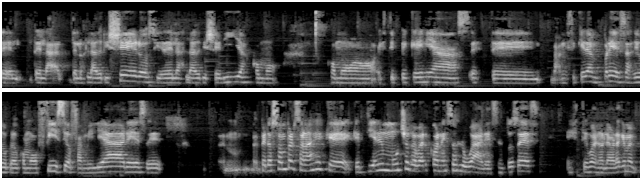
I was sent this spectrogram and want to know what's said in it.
de, los ladrilleros y de las ladrillerías como, como este, pequeñas, este, ni siquiera empresas, digo, pero como oficios familiares, eh, pero son personajes que, que tienen mucho que ver con esos lugares. Entonces, este, bueno, la verdad que me,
